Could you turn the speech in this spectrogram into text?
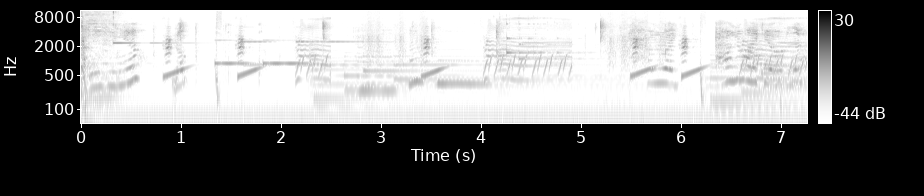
Anything here? Nope. Mhm. How do I, how do I get over there?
